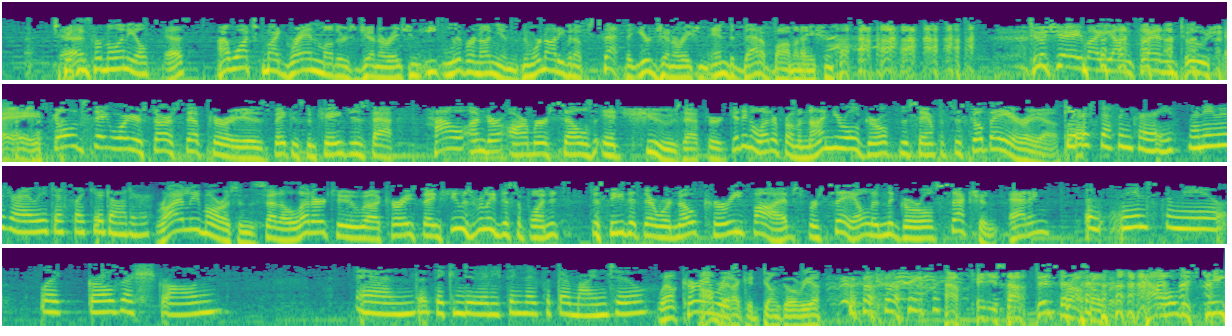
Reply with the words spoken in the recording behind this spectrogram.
Speaking Yes. for millennials. Yes. I watched my grandmother's generation eat liver and onions, and we're not even upset that your generation ended that abomination. Touche, my young friend. Touche. Golden State Warrior star Steph Curry is making some changes to how Under Armour sells its shoes after getting a letter from a nine-year-old girl from the San Francisco Bay Area. Dear Stephen Curry, my name is Riley, just like your daughter. Riley Morrison sent a letter to uh, Curry saying she was really disappointed to see that there were no Curry fives for sale in the girls section, adding, It means to me like girls are strong and that they can do anything they put their mind to. "Well, Curry I'll bet I could dunk over you. How can you stop this crossover? How old is she?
